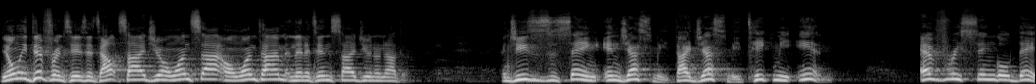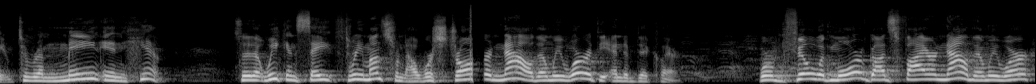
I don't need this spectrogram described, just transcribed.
The only difference is it's outside you on one side on one time and then it's inside you in another. And Jesus is saying, ingest me, digest me, take me in every single day to remain in Him so that we can say three months from now, we're stronger now than we were at the end of Declare. We're filled with more of God's fire now than we were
